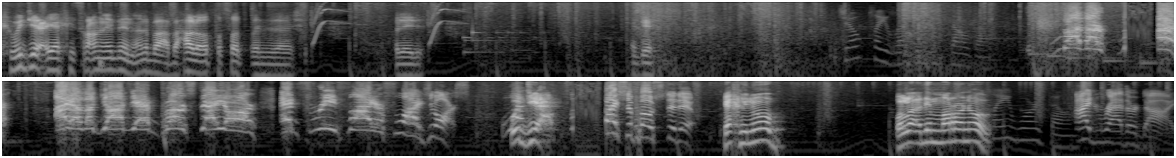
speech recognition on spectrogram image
أخي وجع يا أخي؟ صرع من الاذن أنا بحاول اوطى صوت بال بالايدن أوكي. Motherfucker! I have a goddamn burst AR and three fireflies yours. What يا أخي نوب. والله العظيم مرة نوب. I'd rather die.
